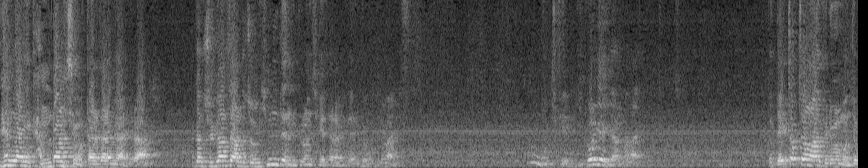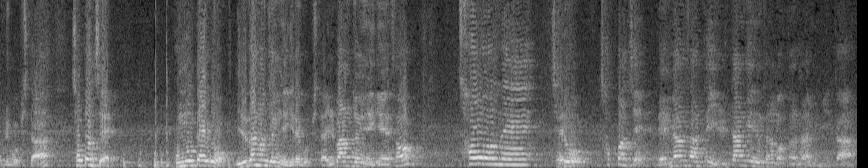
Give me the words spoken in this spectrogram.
세상이 감당치 못하는 사람이 아니라 약간 주변 사람도 좀 힘든 그런 식의 사람이 되는 경우들이 많이 있습니다. 어떻게 이걸 얘기하는 건 아니에요. 내적 정화의 그림을 먼저 그려봅시다. 첫 번째, 본문 빼고 일반론적인 얘기를 해봅시다. 일반론적인 얘기에서 처음에 제로, 첫 번째, 내면 상태 1단계에 있는 사람은 어떤 사람입니까?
